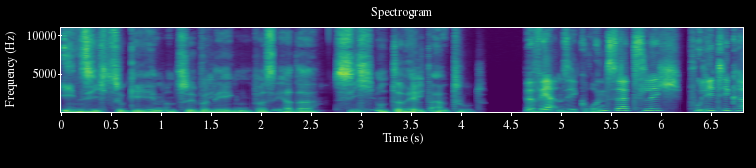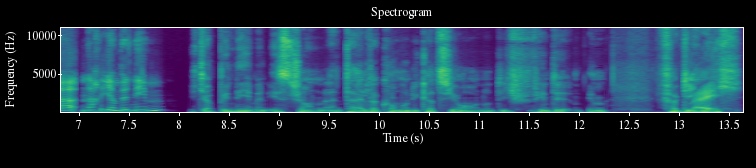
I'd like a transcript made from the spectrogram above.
in sich zu gehen und zu überlegen, was er da sich und der Welt antut. Bewerten Sie grundsätzlich Politiker nach ihrem Benehmen? Ich glaube, Benehmen ist schon ein Teil der Kommunikation. Und ich finde, im Vergleich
